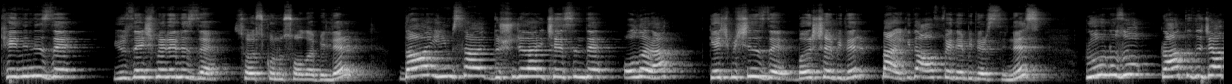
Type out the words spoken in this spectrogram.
kendinizle yüzleşmeleriniz de söz konusu olabilir. Daha iyimser düşünceler içerisinde olarak geçmişinizle barışabilir, belki de affedebilirsiniz. Ruhunuzu rahatlatacak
